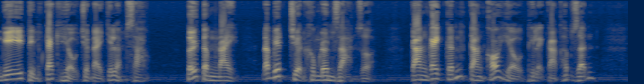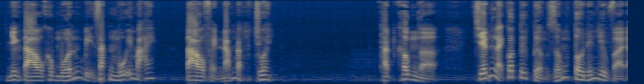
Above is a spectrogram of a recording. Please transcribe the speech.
Nghĩ tìm cách hiểu chuyện này chứ làm sao. Tới tầm này đã biết chuyện không đơn giản rồi. Càng gay cấn càng khó hiểu thì lại càng hấp dẫn. Nhưng tao không muốn bị dắt mũi mãi, tao phải nắm đằng chuôi. Thật không ngờ, Chiến lại có tư tưởng giống tôi đến như vậy.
